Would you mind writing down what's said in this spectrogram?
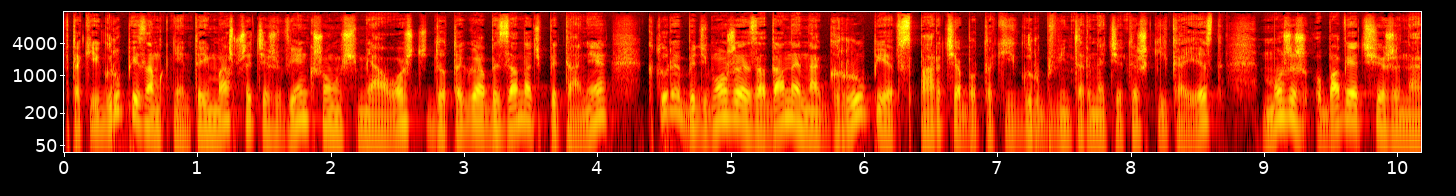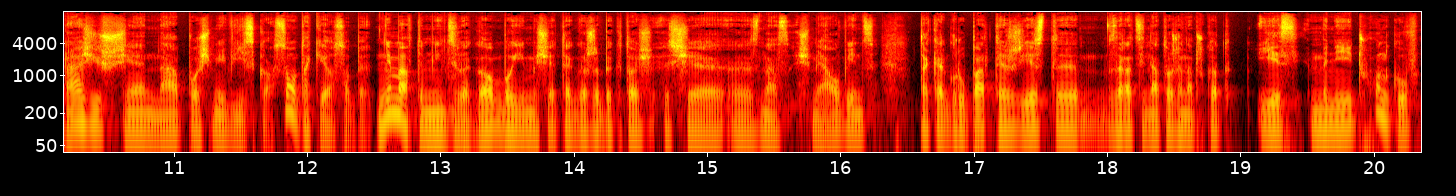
W takiej grupie zamkniętej masz przecież większą śmiałość do tego, aby zadać pytanie, które być może zadane na grupie wsparcia, bo takich grup w internecie też kilka jest, możesz obawiać się, że narazisz się na pośmiewisko. Są takie osoby. Nie ma w tym nic złego, boimy się tego, żeby ktoś się z nas śmiał, więc taka grupa też jest z racji na to, że na przykład jest mniej członków,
